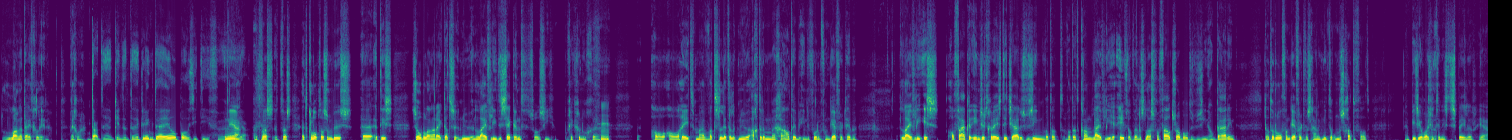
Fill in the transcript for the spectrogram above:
lange tijd geleden. Echt waar. Dat, eh, dat eh, klinkt heel positief. ja, ja. Het, was, het, was, het klopt als een bus. Het is zo belangrijk dat ze nu een lively the second, zoals hij gek genoeg Hm. Al, al heet, maar wat ze letterlijk nu achter hem eh, gehaald hebben in de vorm van Gafford hebben. Lively is al vaker injured geweest dit jaar, dus we zien wat dat, wat dat kan. Lively heeft ook wel eens last van foul trouble, dus we zien ook daarin dat de rol van Gafford waarschijnlijk niet te onderschatten valt. En PJ Washington is de speler, ja,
